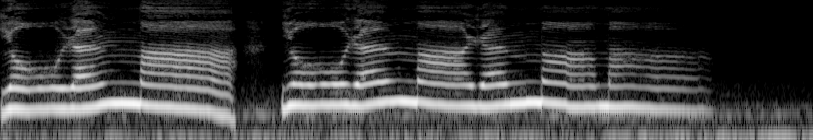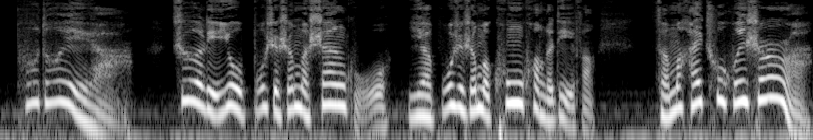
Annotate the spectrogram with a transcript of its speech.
有人吗？有人吗？人吗吗？”不对呀。这里又不是什么山谷，也不是什么空旷的地方，怎么还出回声啊？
